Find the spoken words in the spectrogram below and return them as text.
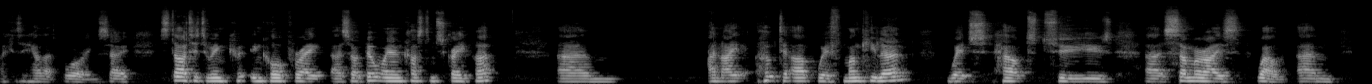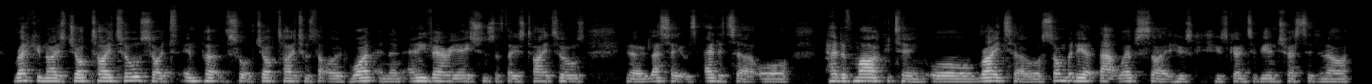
I can see how that's boring. So started to inc- incorporate. Uh, so I built my own custom scraper, um, and I hooked it up with Monkey Learn, which helped to use uh, summarize. Well, um, recognize job titles. So I'd input the sort of job titles that I would want, and then any variations of those titles. You know, let's say it was editor or head of marketing or writer or somebody at that website who's who's going to be interested in our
